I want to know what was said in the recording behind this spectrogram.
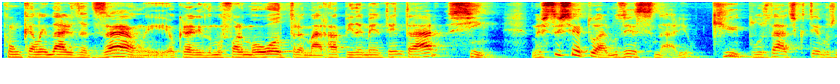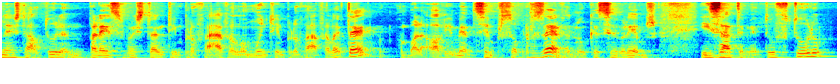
com o calendário de adesão e a Ucrânia, de uma forma ou outra, mais rapidamente entrar, sim. Mas se excetuarmos esse cenário, que pelos dados que temos nesta altura me parece bastante improvável, ou muito improvável até, embora obviamente sempre sob reserva, nunca saberemos exatamente o futuro,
